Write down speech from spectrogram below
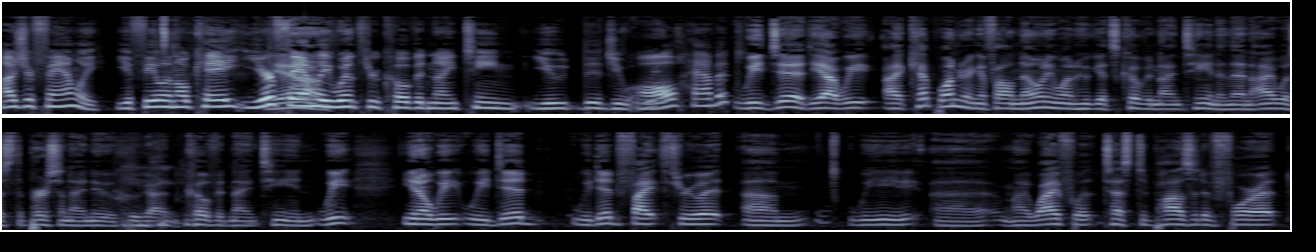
how's your family? You feeling okay? Your Yeah. family went through COVID 19. You, did you all have it? We did, yeah. We I kept wondering if I'll know anyone who gets COVID nineteen, and then I was the person I knew who got COVID nineteen. We, you know, we we did we did fight through it. Um, we uh, my wife was tested positive for it,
